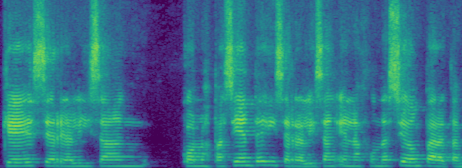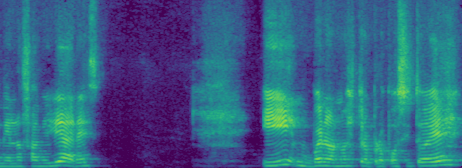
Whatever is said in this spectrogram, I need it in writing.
que se realizan con los pacientes y se realizan en la fundación para también los familiares. Y bueno, nuestro propósito es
